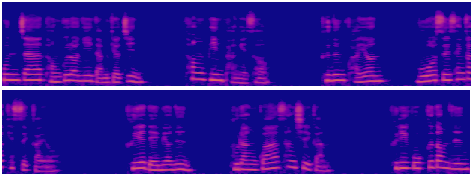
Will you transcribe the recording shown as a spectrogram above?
혼자 덩그러니 남겨진 텅 빈 방에서 그는 과연 무엇을 생각했을까요? 그의 내면은 불안과 상실감, 그리고 끝없는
